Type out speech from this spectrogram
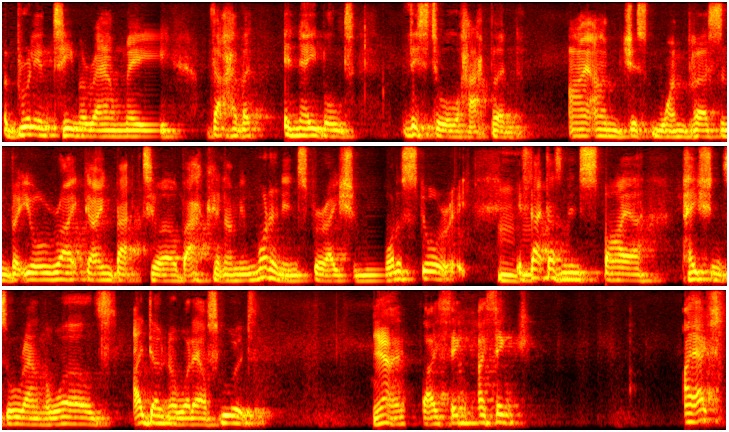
a brilliant team around me that have a, enabled this to all happen. I, am just one person, but you're right. Going back to Earl Bakken, I mean, what an inspiration! What a story! Mm-hmm. If that doesn't inspire patients all around the world, I don't know what else would. Yeah, and I think I think I actually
